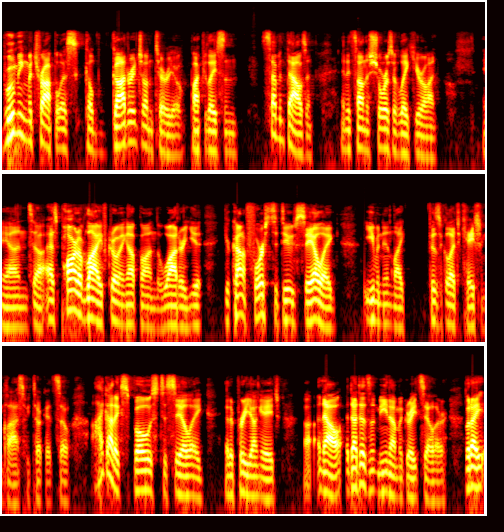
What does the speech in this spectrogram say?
booming metropolis called Goderich, Ontario, population 7,000, and it's on the shores of Lake Huron. And uh, as part of life growing up on the water, you, you're kind of forced to do sailing, even in like physical education class, we took it. So I got exposed to sailing at a pretty young age. Uh, now, that doesn't mean I'm a great sailor, but I,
